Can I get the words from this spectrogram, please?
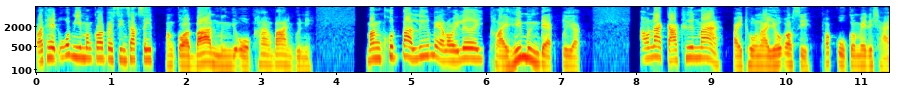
ประเทศอ้วมีมังกรเป็นสิ่งศักดิ์สิทธิ์ มังกรบ้านมึงอยู่โอกข้างบ้านกูนี่ มังคุดบ้านลือไม่อร่อยเลย ใครให้มึงแดกเปลือก เอาหน้ากากขึ้นมา ไปทวงนายกเอาสิ เพราะกูก็ไม่ได้ใช้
